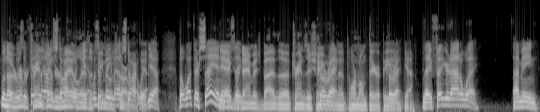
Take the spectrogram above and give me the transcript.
Well, no, But remember, a female to transgender start male with. is Yeah, a female, a female to start with. Yeah. But what they're saying The is eggs were damaged by the transitioning and the hormone therapy. Correct. Yeah. They figured out a way. I mean,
